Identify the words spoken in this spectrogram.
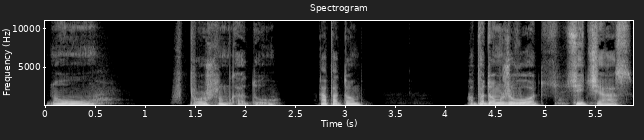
«Ну, в прошлом году. А потом? А потом уже вот, сейчас.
